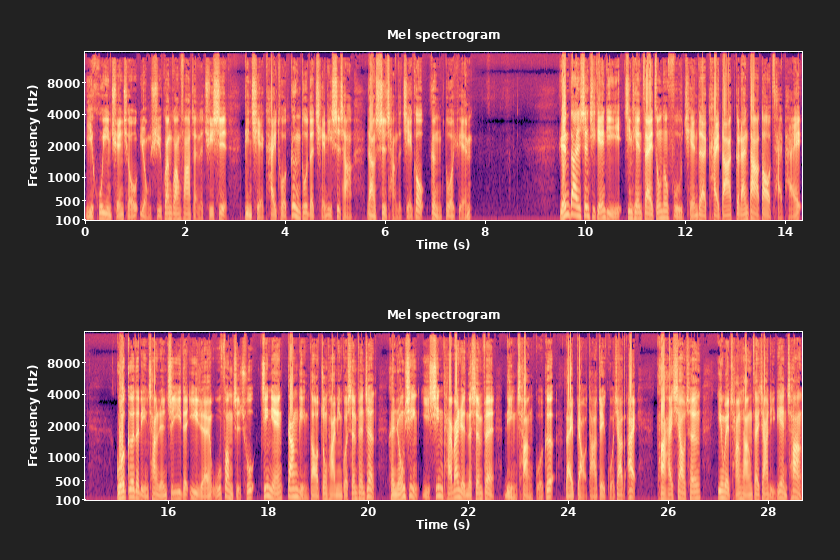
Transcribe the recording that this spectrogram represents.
以呼应全球永续观光发展的趋势，并且开拓更多的潜力市场，让市场的结构更多元。元旦升旗典礼今天在总统府前的凯达格兰大道彩排。国歌的领唱人之一的艺人吴凤指出，今年刚领到中华民国身份证，很荣幸以新台湾人的身份领唱国歌，来表达对国家的爱。他还笑称，因为常常在家里练唱，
